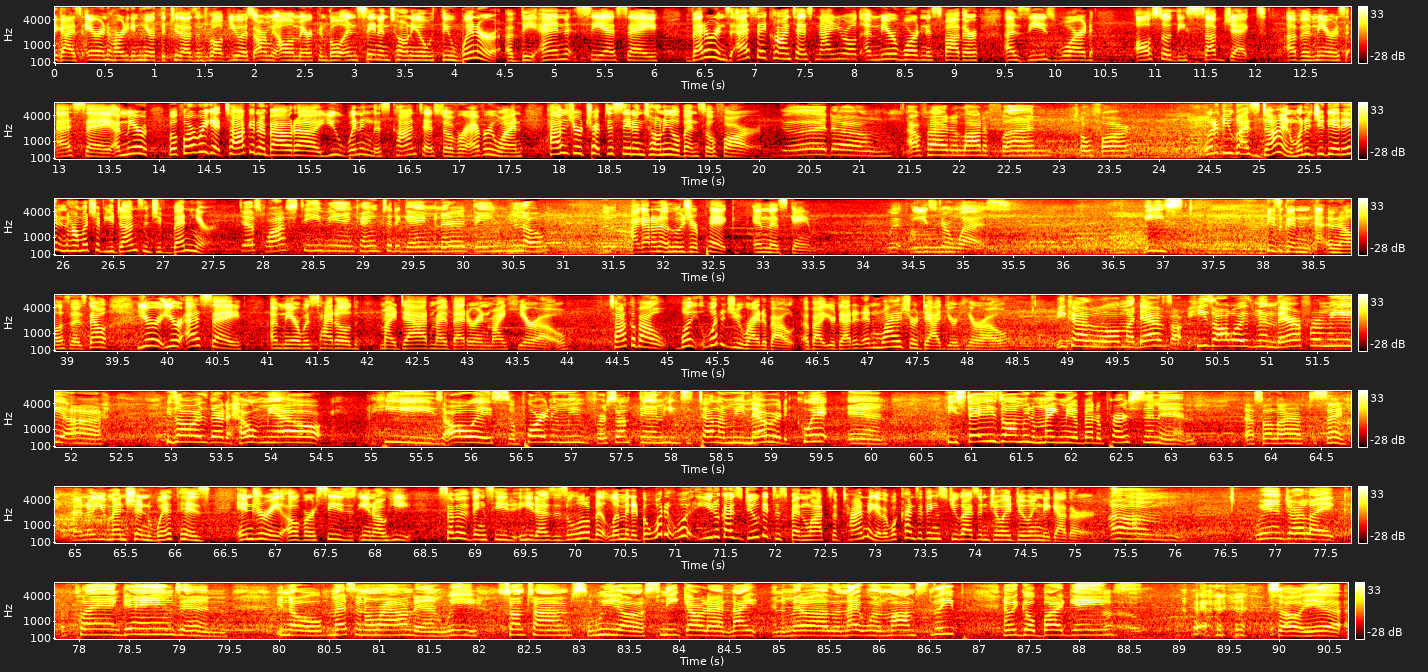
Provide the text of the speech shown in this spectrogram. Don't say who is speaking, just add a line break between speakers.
Hey guys, Aaron Hardigan here at the 2012 U.S. Army All-American Bowl in San Antonio with the winner of the NCSA Veterans Essay Contest, nine-year-old Amir Ward and his father, Aziz Ward, also the subject of Amir's essay. Amir, before we get talking about uh, you winning this contest over everyone, how's your trip to San Antonio been so far?
Good. Um, I've had a lot of fun so far.
What have you guys done? When did you get in and how much have you done since you've been here?
Just watched TV and came to the game and everything, you know.
I gotta know who's your pick in this game? East or West?
East.
He's a good analysis. Now, your your essay, Amir, was titled "My Dad, My Veteran, My Hero." Talk about what what did you write about about your dad, and why is your dad your hero?
Because well, my dad's he's always been there for me. Uh, he's always there to help me out he's always supporting me for something. He's telling me never to quit, and he stays on me to make me a better person, and that's all I have to say.
I know you mentioned with his injury overseas, you know, he some of the things he, he does is a little bit limited, but what, what you guys do get to spend lots of time together. What kinds of things do you guys enjoy doing together?
Um, we enjoy like playing games and you know, messing around, and we sometimes we uh, sneak out at night in the middle of the night when mom's sleep, and we go buy games. so yeah.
